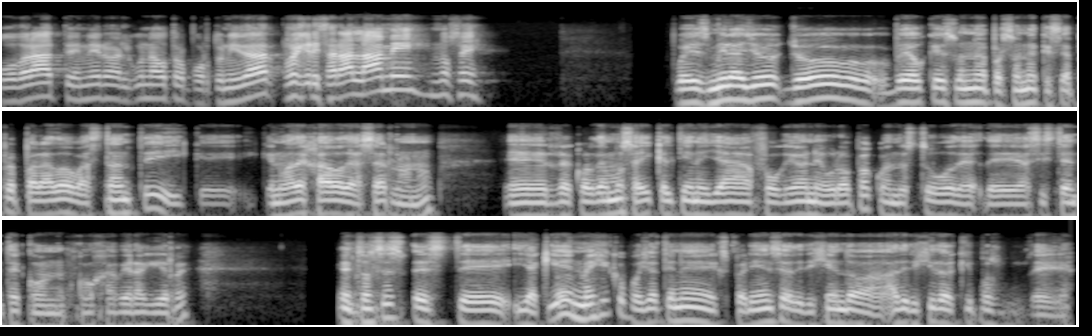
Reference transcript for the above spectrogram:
¿Podrá tener alguna otra oportunidad? ¿Regresará al AME? No sé. Pues mira, yo, yo veo que es una persona que se ha preparado bastante y que, no ha dejado de hacerlo, ¿no? Eh, recordemos ahí que él tiene ya fogueo en Europa cuando estuvo de, asistente con, con, Javier Aguirre. Entonces, este, y aquí en México, pues ya tiene experiencia dirigiendo, ha dirigido equipos de,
